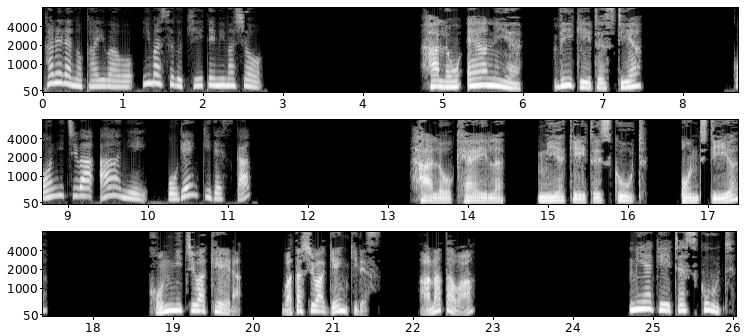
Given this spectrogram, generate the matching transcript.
彼らの会話を今すぐ聞いてみましょう。Hallo Ernie. Wie geht es dir? こんにちは、アーニー。お元気ですか Hallo Keile. Mir geht es gut. Und dir? こんにちは、ケイラ。私は元気です。あなたは Mir geht es gut.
